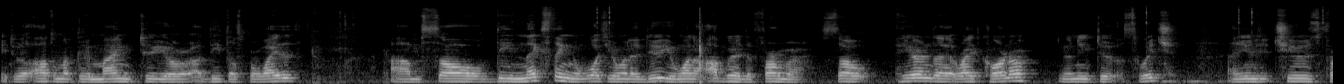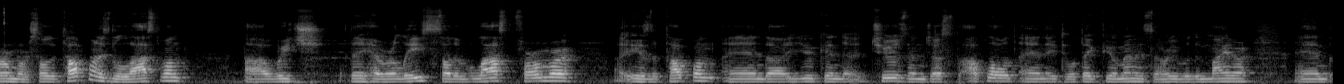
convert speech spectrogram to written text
it will automatically mine to your uh, details provided. Um, so the next thing what you want to do you want to upgrade the firmware. So here in the right corner you need to switch and you need to choose firmware. So the top one is the last one uh, which they have released. So the last firmware is the top one and uh, you can uh, choose and just upload and it will take few minutes and reboot the miner and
